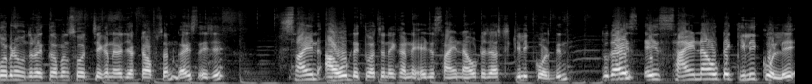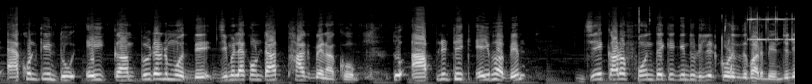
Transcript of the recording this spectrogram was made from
করবেন, বন্ধুরা, দেখতে পাবেন হচ্ছে এখানে যে একটা অপশান গাইস এই যে সাইন আউট দেখতে পাচ্ছেন এখানে এই যে সাইন আউটে জাস্ট ক্লিক করে দিন। তো গাইস এই সাইন আউটে ক্লিক করলে এখন কিন্তু এই কম্পিউটারের মধ্যে জিমেল অ্যাকাউন্টটা থাকবে না কো। তো আপনি ঠিক এইভাবে যে কারও ফোন থেকে কিন্তু ডিলিট করে দিতে পারবেন, যদি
